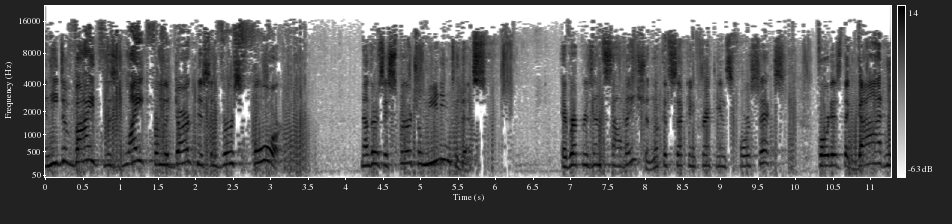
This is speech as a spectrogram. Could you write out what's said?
and He divides this light from the darkness in verse 4. Now, there's a spiritual meaning to this. It represents salvation. Look at 2 Corinthians 4 6. For it is the God who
